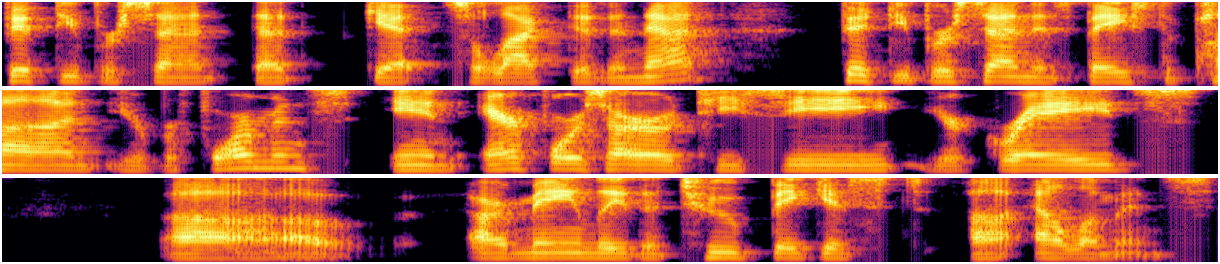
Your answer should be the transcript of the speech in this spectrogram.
50% that get selected. And that 50% is based upon your performance in air force rotc your grades uh, are mainly the two biggest uh, elements.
